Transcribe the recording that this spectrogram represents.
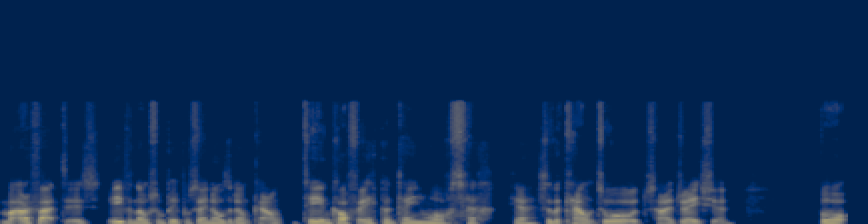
matter of fact is, even though some people say no, they don't count, tea and coffee contain water. yeah, so they count towards hydration. But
